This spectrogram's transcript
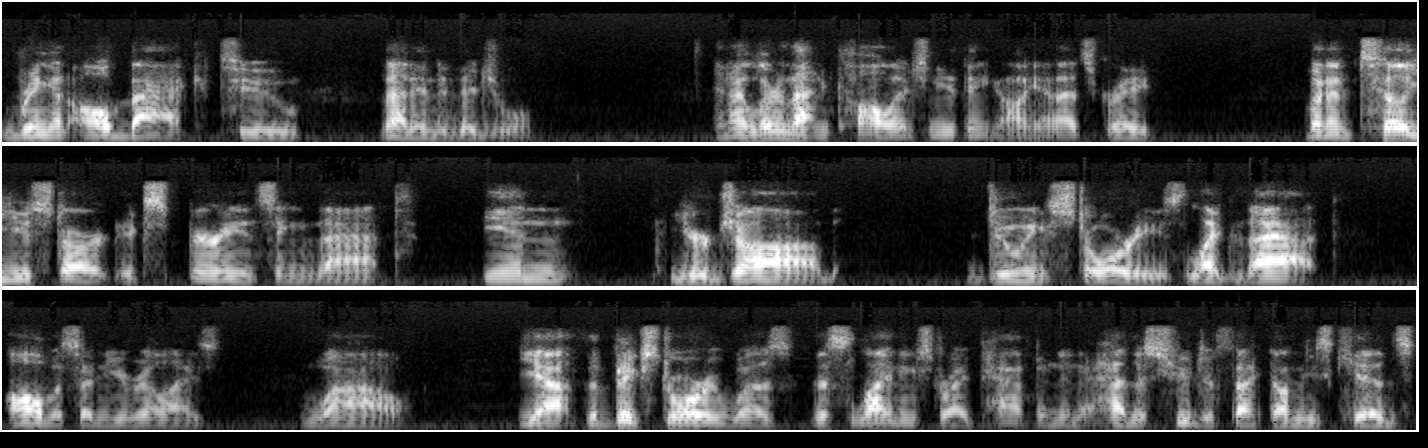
bring it all back to that individual. And I learned that in college, and you think, oh yeah, that's great, but until you start experiencing that in your job, doing stories like that, all of a sudden you realize, wow, yeah, the big story was this lightning strike happened and it had this huge effect on these kids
